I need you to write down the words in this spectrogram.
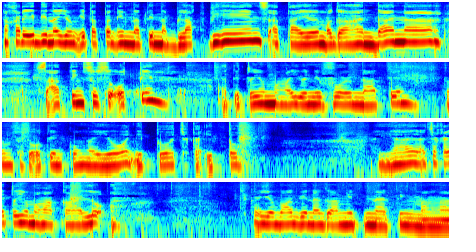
Nakaready na yung itatanim natin na black beans at tayo ay maghahanda na sa ating susuotin. At ito yung mga uniform natin. Itong susuotin ko ngayon, ito at saka ito. Ayan, at saka ito yung mga kalo. Kaya mga ginagamit nating mga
